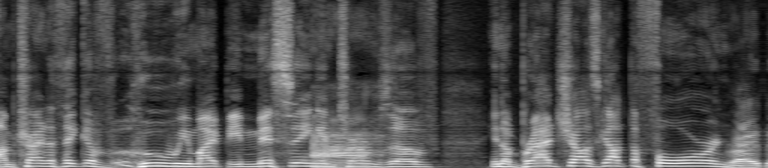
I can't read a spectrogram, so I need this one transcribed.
I'm trying to think of who we might be missing in ah. terms of, you know, Bradshaw's got the four, and Right.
